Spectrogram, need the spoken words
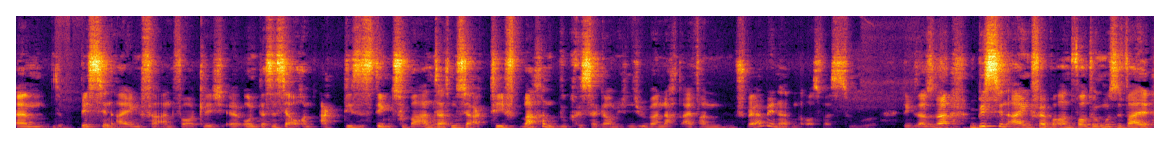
Ähm, so ein bisschen eigenverantwortlich. Äh, und das ist ja auch ein Akt, dieses Ding zu beantragen. Das muss ja aktiv machen. Du kriegst ja, glaube ich, nicht über Nacht einfach einen Schwerbehindertenausweis zu. Also da ein bisschen Eigenverantwortung muss weil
